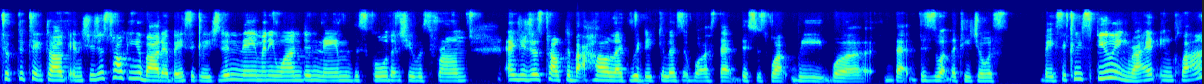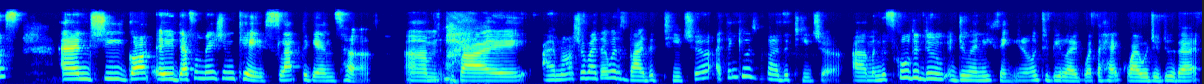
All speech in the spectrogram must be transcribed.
took to TikTok and she's just talking about it basically. She didn't name anyone, didn't name the school that she was from, and she just talked about how like ridiculous it was that this is what we were that this is what the teacher was basically spewing right in class. And she got a defamation case slapped against her um by i'm not sure whether it was by the teacher. I think it was by the teacher. Um and the school didn't do do anything you know to be like what the heck? Why would you do that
